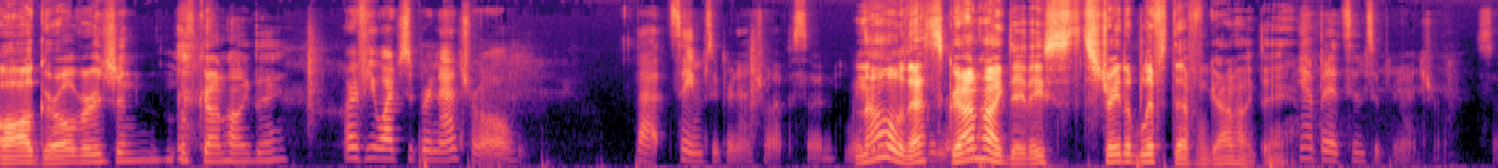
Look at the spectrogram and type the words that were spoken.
all girl version of Groundhog Day. Or if you watch Supernatural, that same Supernatural episode. No, that's Groundhog Day. They straight up lifted that from Groundhog Day. Yeah, but it's in Supernatural. So.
